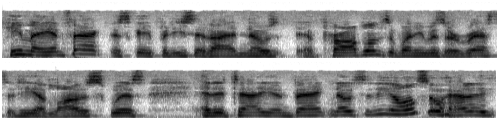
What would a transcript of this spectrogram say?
He may, in fact, escape, but he said I had no uh, problems. And when he was arrested, he had a lot of Swiss and Italian banknotes, and he also had a,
